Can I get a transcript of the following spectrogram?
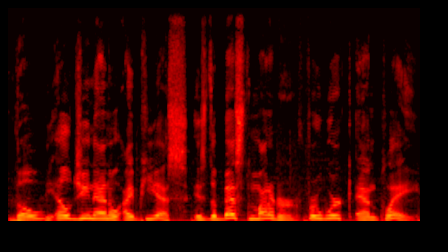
Though the LG Nano IPS is the best monitor for work and play.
